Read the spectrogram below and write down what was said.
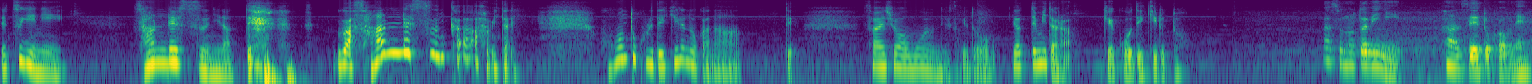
で次に3レッスンになって うわ3レッスンかみたいに本当これできるのかなって最初は思うんですけどやってみたら結構できるとまあ、その度に反省とかをね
